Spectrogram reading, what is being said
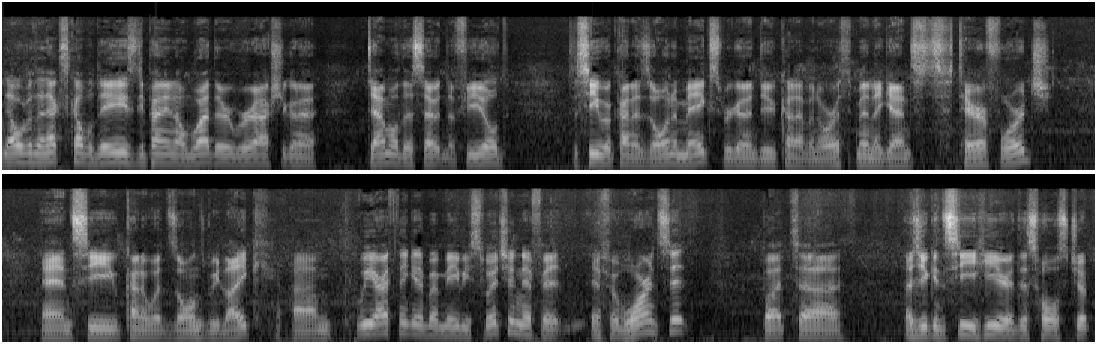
over the next couple days, depending on weather, we're actually gonna demo this out in the field to see what kind of zone it makes. We're gonna do kind of an Orthman against TerraForge and see kind of what zones we like. Um, we are thinking about maybe switching if it if it warrants it, but uh, as you can see here, this whole strip,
